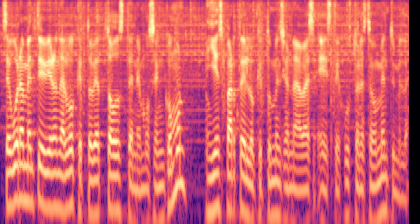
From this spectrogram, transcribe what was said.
seguramente vivieron algo que todavía todos tenemos en común. Y es parte de lo que tú mencionabas este, justo en este momento, Imelda.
